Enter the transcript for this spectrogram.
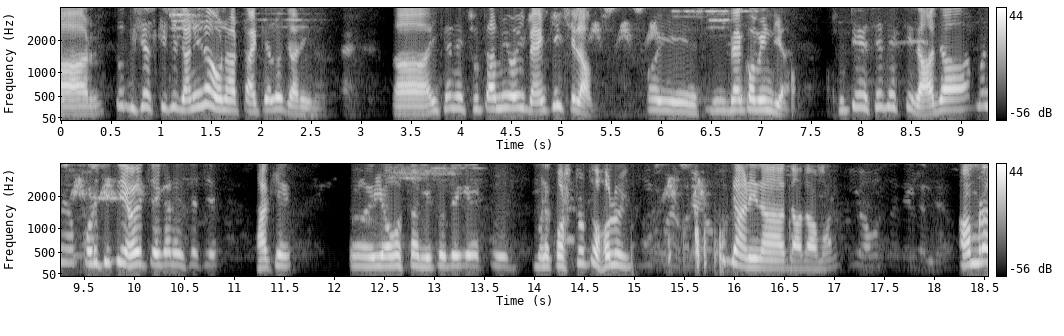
আর তো বিশেষ কিছু জানি না ওনার টাইটেলও জানি না। এইখানে ছুটে আমি ওই ব্যাংকেই ছিলাম, ওই ব্যাংক অফ ইন্ডিয়া ছুটে এসে দেখছি রাজা মানে পরিচিতি হয়েছে, এখানে এসেছে, থাকে। এই অবস্থা মৃত দেখে একটু মানে কষ্ট তো হলোই। জানি না দাদা আমার। আমরা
